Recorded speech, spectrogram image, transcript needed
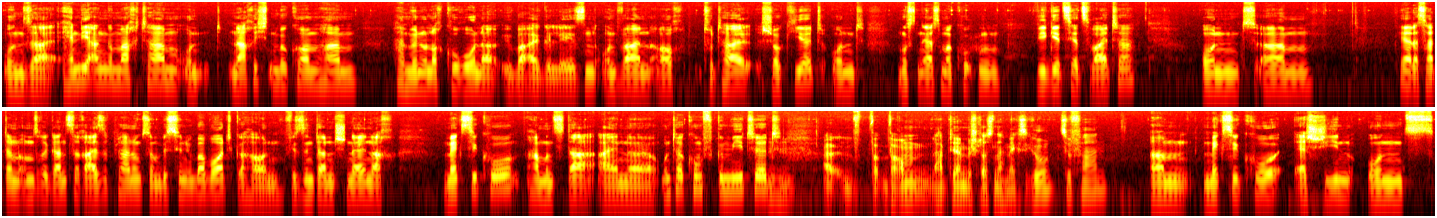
unser Handy angemacht haben und Nachrichten bekommen haben, haben wir nur noch Corona überall gelesen und waren auch total schockiert und mussten erstmal gucken, wie geht es jetzt weiter. Und ähm, ja, das hat dann unsere ganze Reiseplanung so ein bisschen über Bord gehauen. Wir sind dann schnell nach Mexiko, haben uns da eine Unterkunft gemietet. Mhm. Warum habt ihr dann beschlossen, nach Mexiko zu fahren? Ähm, Mexiko erschien uns,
